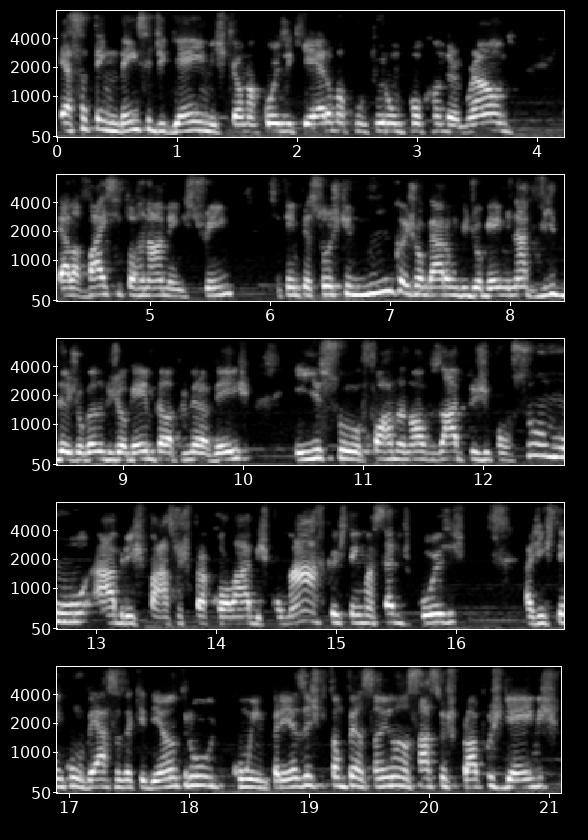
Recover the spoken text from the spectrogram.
essa tendência de games, que é uma coisa que era uma cultura um pouco underground, ela vai se tornar mainstream. Você tem pessoas que nunca jogaram videogame na vida, jogando videogame pela primeira vez, e isso forma novos hábitos de consumo, abre espaços para collabs com marcas, tem uma série de coisas. A gente tem conversas aqui dentro com empresas que estão pensando em lançar seus próprios games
